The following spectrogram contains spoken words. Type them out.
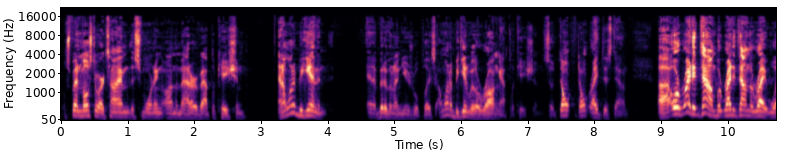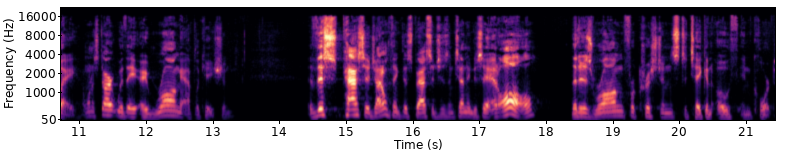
we'll spend most of our time this morning on the matter of application. And I want to begin in, a bit of an unusual place. I want to begin with a wrong application. So don't, don't write this down. Uh, or write it down, but write it down the right way. I want to start with a, a wrong application. This passage, I don't think this passage is intending to say at all that it is wrong for Christians to take an oath in court.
